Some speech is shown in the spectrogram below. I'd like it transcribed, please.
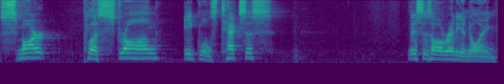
Smart plus strong equals Texas. This is already annoying.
